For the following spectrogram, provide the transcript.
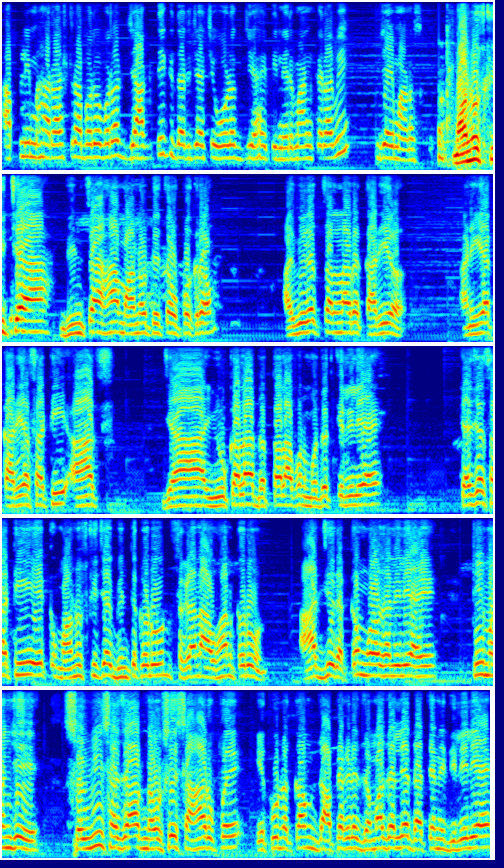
आपली महाराष्ट्राबरोबरच जागतिक दर्जाची ओळख जी आहे ती निर्माण करावी. जय माणुसकी. माणुसकीच्या भिंचा हा मानवतेचा उपक्रम अविरत चालणारं कार्य आणि या कार्यासाठी आज ज्या युवकाला दत्ताला आपण मदत केलेली आहे त्याच्यासाठी एक माणुसकीच्या भिंतकडून सगळ्यांना आव्हान करून आज जी रक्कम गोळा झालेली आहे ती म्हणजे सव्वीस हजार नऊशे सहा रुपये एकूण रक्कम आपल्याकडे जमा झाली आहे दात्याने दिलेली आहे.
